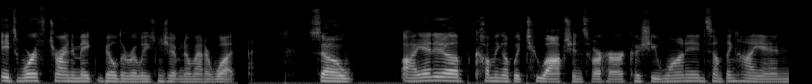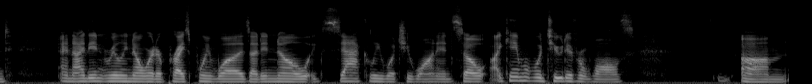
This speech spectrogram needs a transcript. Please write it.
it's worth trying to make build a relationship no matter what. So I ended up coming up with two options for her because she wanted something high end and I didn't really know where her price point was. I didn't know exactly what she wanted. So I came up with two different walls um,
